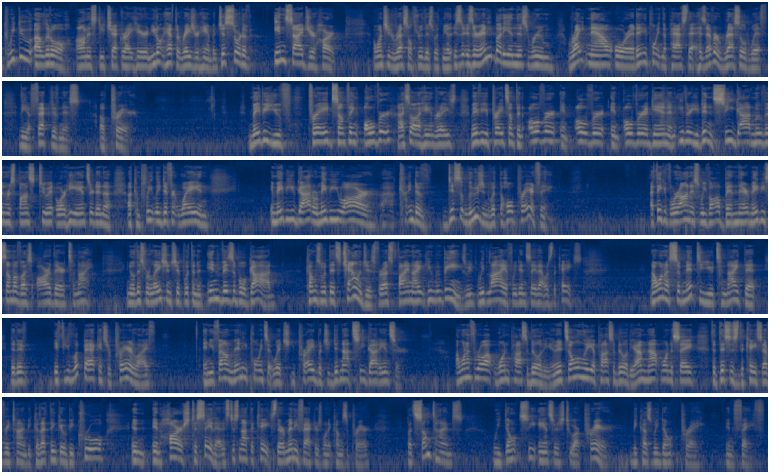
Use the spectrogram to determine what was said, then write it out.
Can we do a little honesty check right here? And you don't have to raise your hand, but just sort of inside your heart, I want you to wrestle through this with me. Is, is there anybody in this room right now or at any point in the past that has ever wrestled with the effectiveness of prayer? Maybe you've prayed something over. I saw a hand raised. Maybe you prayed something over and over and over again, and either you didn't see God move in response to it or He answered in a, a completely different way. And, and maybe you got, or maybe you are uh, kind of disillusioned with the whole prayer thing. I think if we're honest, we've all been there. Maybe some of us are there tonight. You know, this relationship with an invisible God comes with its challenges for us finite human beings. We'd, we'd lie if we didn't say that was the case. Now, I want to submit to you tonight that, that if, if you look back at your prayer life and you found many points at which you prayed but you did not see God answer, I want to throw out one possibility, and it's only a possibility. I'm not one to say that this is the case every time because I think it would be cruel and, and harsh to say that. It's just not the case. There are many factors when it comes to prayer, but sometimes we don't see answers to our prayer because we don't pray in faith.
